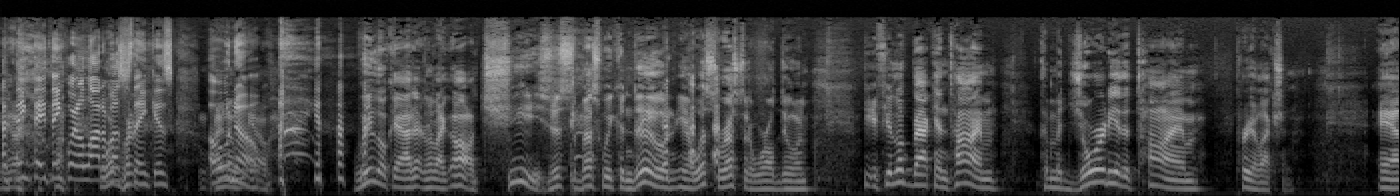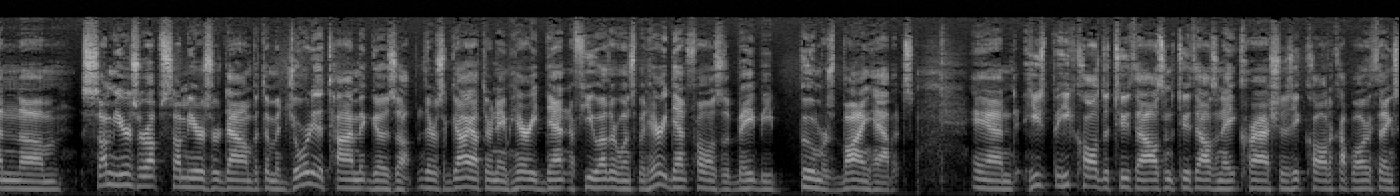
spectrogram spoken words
I think they think what a lot of What- us what- think is, oh know, no. you know, we look at it and we're like, oh, geez, this is the best we can do. And, you know, what's the rest of the world doing? If you look back in time, the majority of the time, pre election. And um, some years are up, some years are down, but the majority of the time it goes up. There's a guy out there named Harry Dent and a few other ones, but Harry Dent follows the baby boomers' buying habits. And he's he called the 2000 to 2008 crashes. He called a couple other things.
